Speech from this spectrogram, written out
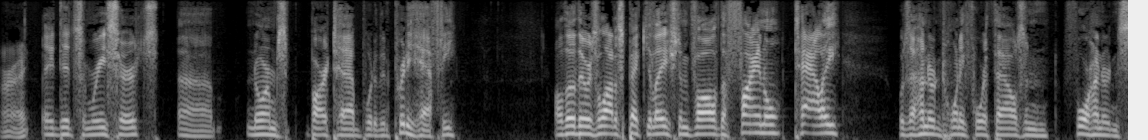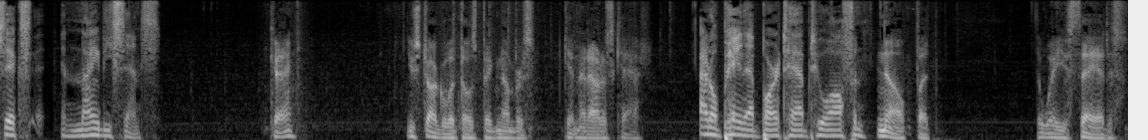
All right. they did some research. Uh, Norm's bar tab would have been pretty hefty. Although there was a lot of speculation involved, the final tally was one hundred twenty-four thousand four hundred six and ninety cents. Okay. You struggle with those big numbers, getting it out as cash. I don't pay that bar tab too often. No, but the way you say it is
